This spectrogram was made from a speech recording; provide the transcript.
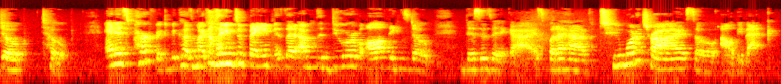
Dope taupe. And it's perfect because my claim to fame is that I'm the doer of all things dope. This is it, guys. But I have two more to try, so I'll be back.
